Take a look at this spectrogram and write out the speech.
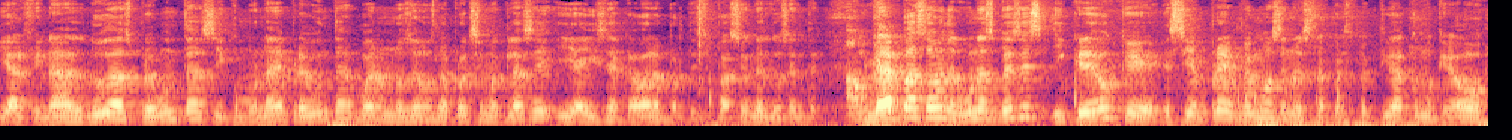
y al final dudas, preguntas y como nadie pregunta, bueno, nos vemos la próxima clase y ahí se acaba la participación del docente. me ha pasado en algunas veces y creo que siempre vemos de nuestra perspectiva como que, oh,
